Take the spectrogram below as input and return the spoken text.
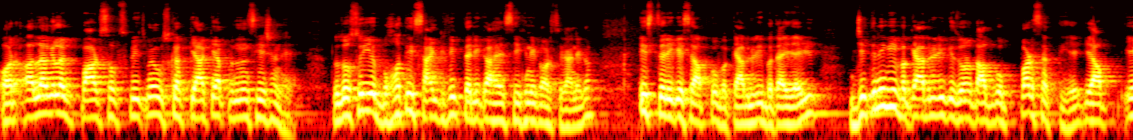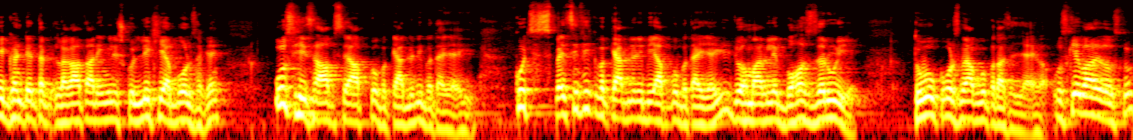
और अलग अलग पार्ट्स ऑफ़ स्पीच में उसका क्या क्या प्रोनाउंसिएशन है। तो दोस्तों, ये बहुत ही साइंटिफिक तरीका है सीखने का और सिखाने का। इस तरीके से आपको वकेबलरी बताई जाएगी। जितनी भी वकेबलरी की ज़रूरत आपको पड़ सकती है कि आप एक घंटे तक लगातार इंग्लिश को लिख या बोल सकें, उस हिसाब से आपको वकेबलरी बताई जाएगी। कुछ स्पेसिफिक वकेबलरी भी आपको बताई जाएगी, जो हमारे लिए बहुत ज़रूरी है। तो वो कोर्स में आपको पता चल जाएगा। उसके बाद दोस्तों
